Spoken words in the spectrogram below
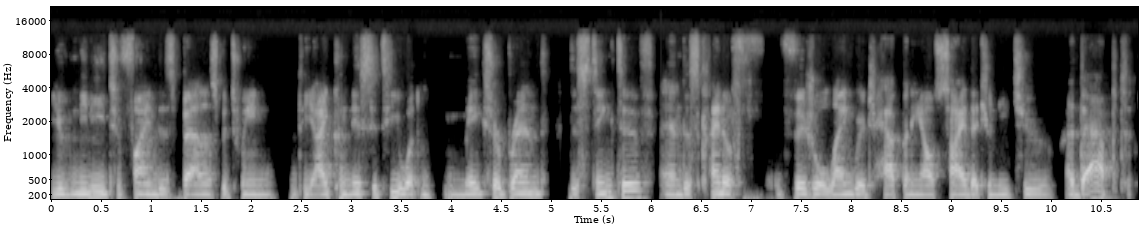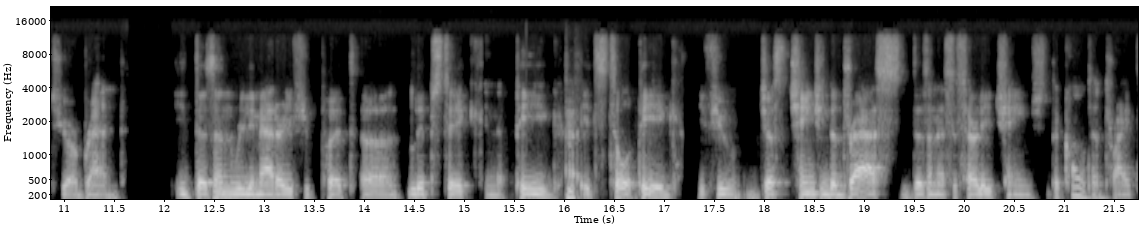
you need to find this balance between the iconicity, what makes your brand distinctive, and this kind of visual language happening outside that you need to adapt to your brand. It doesn't really matter if you put a lipstick in a pig, uh, it's still a pig. If you just changing the dress doesn't necessarily change the content, right?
